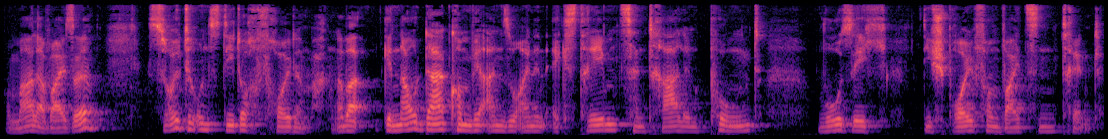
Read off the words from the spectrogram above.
normalerweise, sollte uns die doch Freude machen. Aber genau da kommen wir an so einen extrem zentralen Punkt, wo sich die Spreu vom Weizen trennt.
